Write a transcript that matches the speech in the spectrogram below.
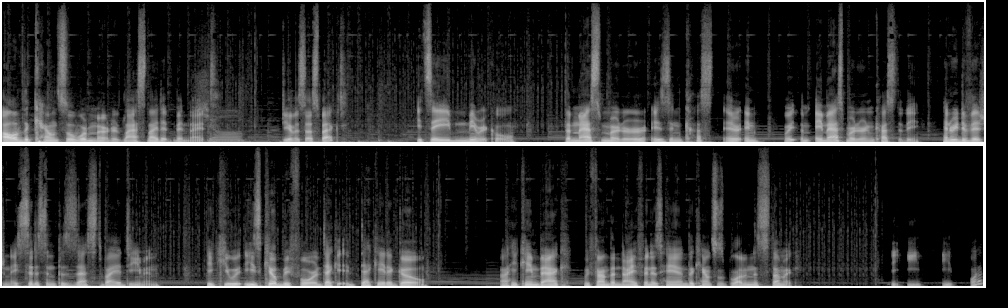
All of the council were murdered last night at midnight. Sure. Do you have a suspect? It's a miracle. The mass murderer is in cust er, in wait, a mass murderer in custody. Henry Division, a citizen possessed by a demon. He he's killed before, a decade decade ago. Uh, he came back. We found the knife in his hand, the council's blood in his stomach. Eat, eat, what?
